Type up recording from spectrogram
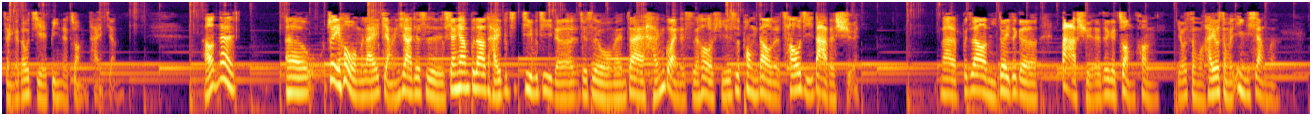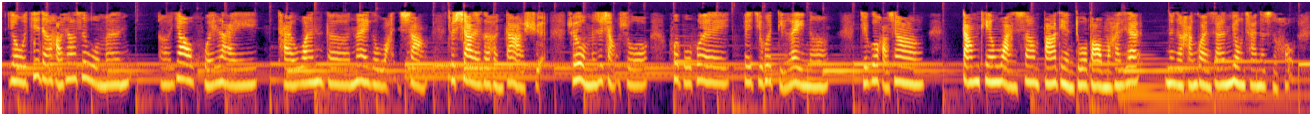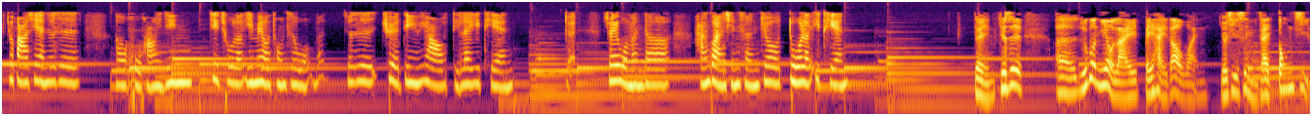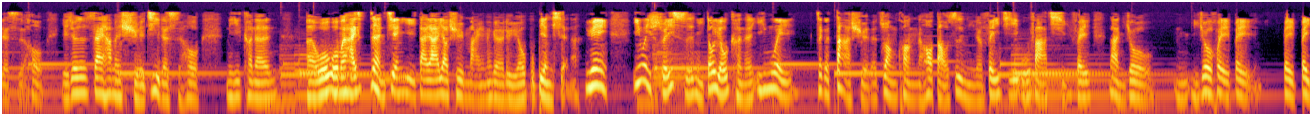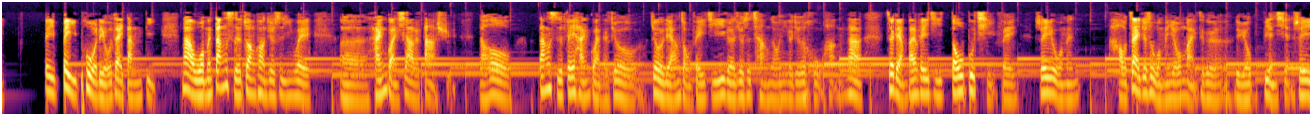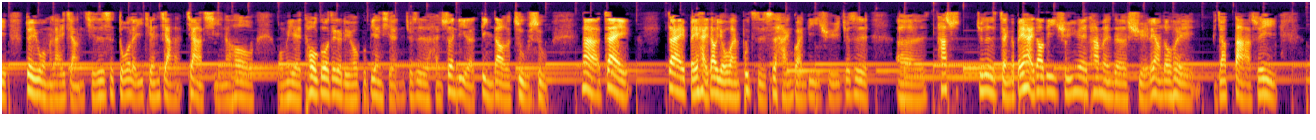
整个都结冰的状态这样。好，那呃最后我们来讲一下，就是香香不知道还不记不记得，就是我们在函馆的时候，其实是碰到了超级大的雪。那不知道你对这个大雪的这个状况有什么还有什么印象吗？有，我记得好像是我们。呃，要回来台湾的那一个晚上，就下了一个很大雪，所以我们是想说，会不会飞机会 delay 呢？结果好像当天晚上八点多吧，我们还在那个函馆山用餐的时候，就发现就是呃虎航已经寄出了 email 通知我们，就是确定要 delay 一天，对，所以我们的。函馆行程就多了一天。对，就是呃，如果你有来北海道玩，尤其是你在冬季的时候，也就是在他们雪季的时候，你可能呃，我我们还是很建议大家要去买那个旅游不便险啊，因为因为随时你都有可能因为这个大雪的状况，然后导致你的飞机无法起飞，那你就你你就会被被被。被被迫留在当地。那我们当时的状况就是因为，呃，韩馆下了大雪，然后当时飞函馆的就就两种飞机，一个就是长荣，一个就是虎航。那这两班飞机都不起飞，所以我们好在就是我们有买这个旅游变现，所以对于我们来讲其实是多了一天假假期，然后我们也透过这个旅游不便险，就是很顺利的订到了住宿。那在在北海道游玩不只是函馆地区，就是呃，它是就是整个北海道地区，因为他们的雪量都会比较大，所以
